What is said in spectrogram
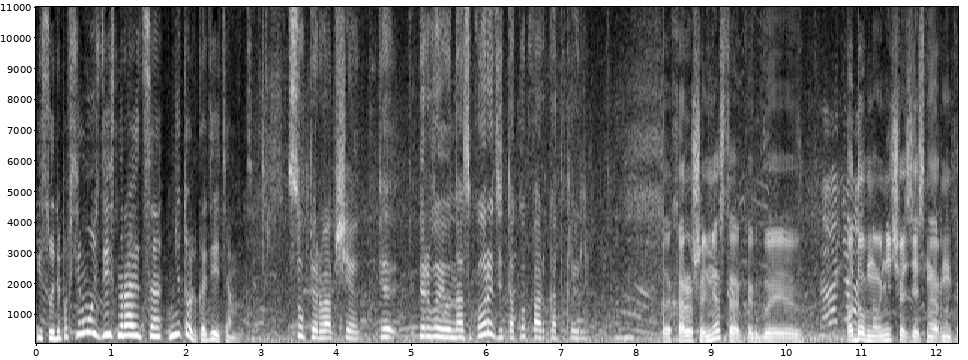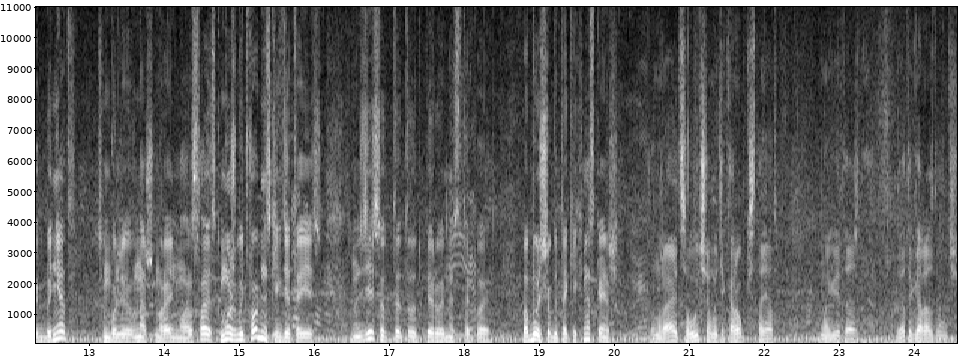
И, судя по всему, здесь нравится не только детям. Супер вообще. Впервые у нас в городе такой парк открыли. Хорошее место, как бы подобного ничего здесь, наверное, как бы нет тем более в нашем районе Малорославецка. Может быть, в Обнинске где-то есть, но здесь вот это вот первое место такое. Побольше бы таких мест, конечно. Нравится, лучше, чем эти коробки стоят многоэтажные. Это гораздо лучше.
